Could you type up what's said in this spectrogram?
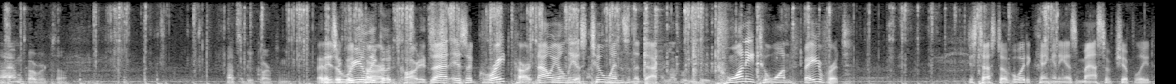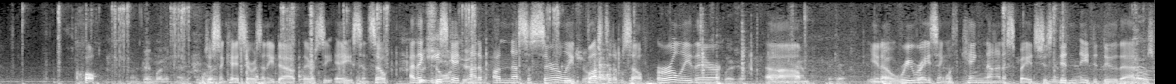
I haven't covered, so that's a good card for me. That That's is a, good really card. good card. It's That is a great card. Now he only has two wins in the deck. That's what you do. 20 to 1 favorite. Just has to avoid a king, and he has massive chip lead. Oh, Okay. just in case there was any doubt, there's the ace. And so I think Good Eastgate kind of unnecessarily Good showing. busted himself early there. Um, you know, re-raising with king nine of spades just didn't need to do that. It was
